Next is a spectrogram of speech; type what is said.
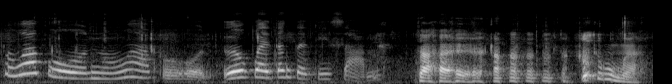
เพราะว่าปูหนูว่าปูลุกไปตั้งแต่ตีสามอะใช่ก็มึงเหมือไ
